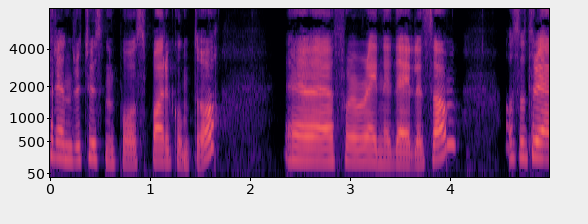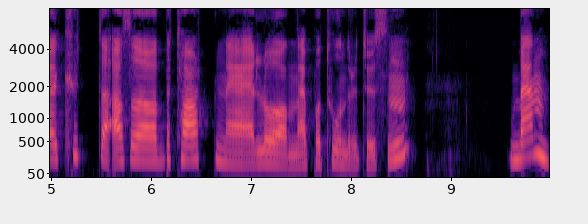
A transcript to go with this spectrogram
300 000 på sparekonto eh, for rainy day, liksom. Og så tror jeg kutta Altså betalte ned lånet på 200 000. Men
